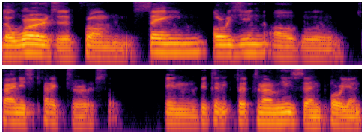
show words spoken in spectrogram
the words from same origin of Chinese characters in Vietnamese and Korean.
